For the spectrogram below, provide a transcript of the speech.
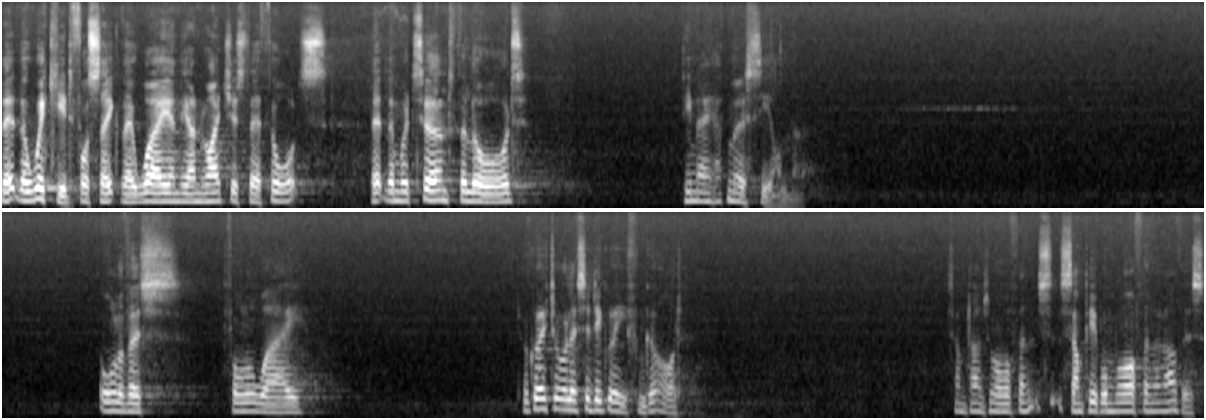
Let the wicked forsake their way and the unrighteous their thoughts. Let them return to the Lord. He may have mercy on them. All of us fall away to a greater or lesser degree from God. Sometimes more often, some people more often than others.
